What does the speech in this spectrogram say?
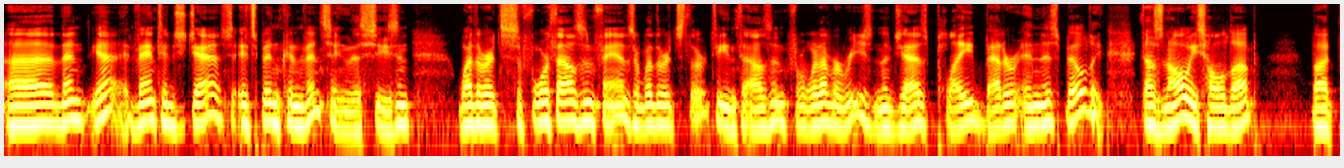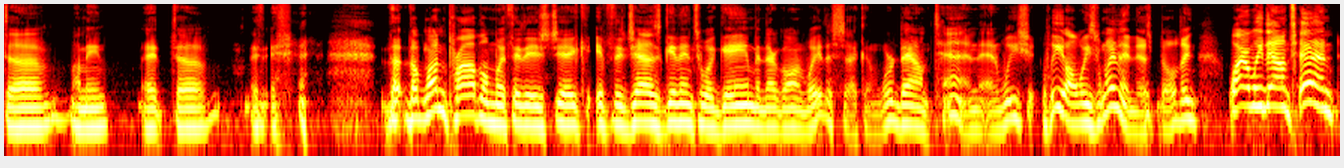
uh, then yeah, advantage Jazz. It's been convincing this season. Whether it's 4,000 fans or whether it's 13,000, for whatever reason, the Jazz play better in this building. It Doesn't always hold up, but uh, I mean, it, uh, it the the one problem with it is Jake, if the Jazz get into a game and they're going, wait a second, we're down ten, and we should, we always win in this building. Why are we down ten?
